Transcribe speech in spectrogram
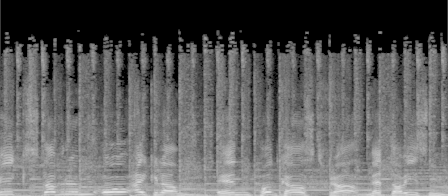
fikk Stavrum og Eikeland, en podkast fra Nettavisen.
